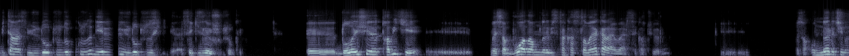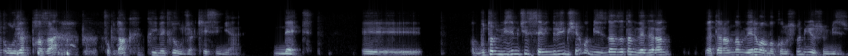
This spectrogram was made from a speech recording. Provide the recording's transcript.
Bir tanesi %39'da diğeri %38'le üçlük sokuyor. E, dolayısıyla tabii ki e, mesela bu adamları biz takaslamaya karar versek atıyorum. E, mesela onlar için olacak pazar çok daha kıymetli olacak kesin yani. Net. E, bu tabii bizim için sevindirici bir şey ama bizden zaten veteran veterandan verim alma konusunda biliyorsun biz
